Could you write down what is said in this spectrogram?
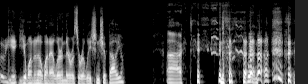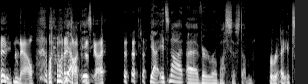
you, you want to know when I learned there was a relationship value? Uh, When? now, when I Yeah, talk to this guy, yeah, it's not a very robust system. right?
